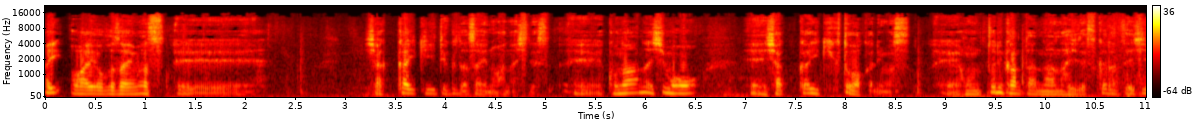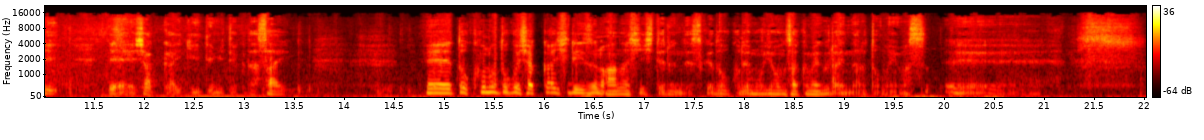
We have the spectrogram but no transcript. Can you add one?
はい、おはようございます。えー、100回聞いてくださいの話です。えーこの話も、えー100回聞くとわかります、えー本当に簡単な話ですから、ぜひ、えー100回聞いてみてください。えーと、このとこ100回シリーズの話してるんですけど、これも4作目ぐらいになると思います。えー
